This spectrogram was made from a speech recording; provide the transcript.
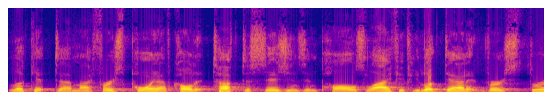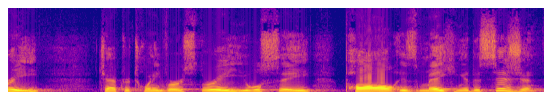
look at uh, my first point, I've called it tough decisions in Paul's life. If you look down at verse 3, chapter 20, verse 3, you will see Paul is making a decision.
